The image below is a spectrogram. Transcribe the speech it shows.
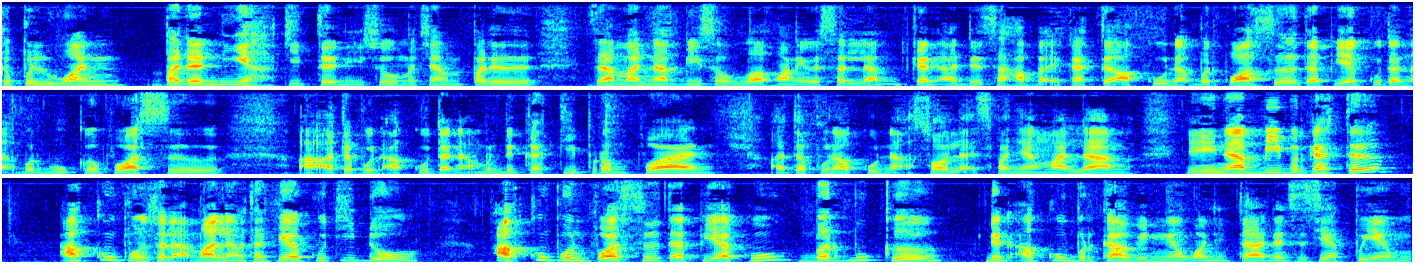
keperluan badaniah kita ni. So macam pada zaman Nabi SAW kan ada sahabat yang kata aku nak berpuasa tapi aku tak nak berbuka puasa. Uh, ataupun aku tak nak mendekati perempuan. Ataupun aku nak solat sepanjang malam. Jadi Nabi berkata aku pun solat malam tapi aku tidur Aku pun puasa tapi aku berbuka dan aku berkahwin dengan wanita dan sesiapa yang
